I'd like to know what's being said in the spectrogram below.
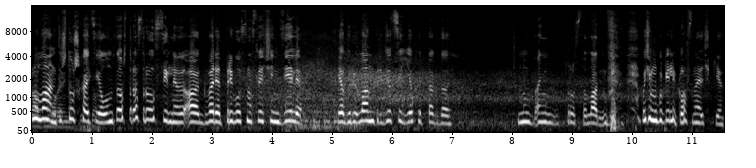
Ну ладно, ты что ж хотел? Он потому что расстроился сильно, а говорят, привоз на следующей неделе. Я говорю, ладно, придется ехать тогда. Ну, они просто, ладно. В общем, купили классные очки.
